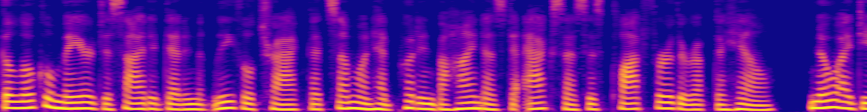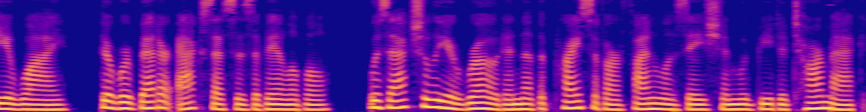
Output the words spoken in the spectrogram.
the local mayor decided that an illegal track that someone had put in behind us to access his plot further up the hill, no idea why, there were better accesses available, was actually a road and that the price of our finalization would be to tarmac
